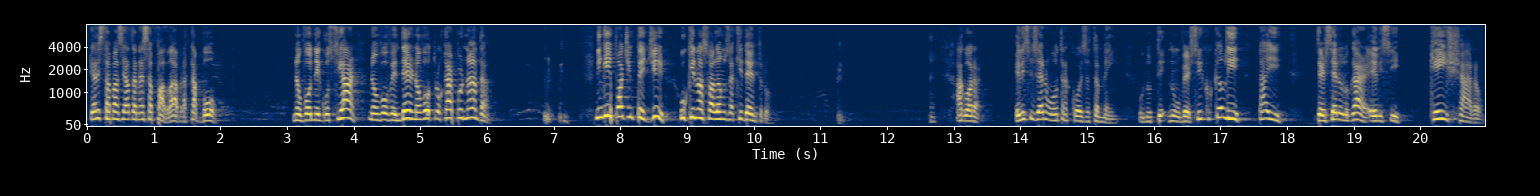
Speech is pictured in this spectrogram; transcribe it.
porque ela está baseada nessa palavra, acabou. Não vou negociar, não vou vender, não vou trocar por nada. Ninguém pode impedir o que nós falamos aqui dentro. Agora, eles fizeram outra coisa também. No, no versículo que eu li, está aí. Terceiro lugar, eles se queixaram.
